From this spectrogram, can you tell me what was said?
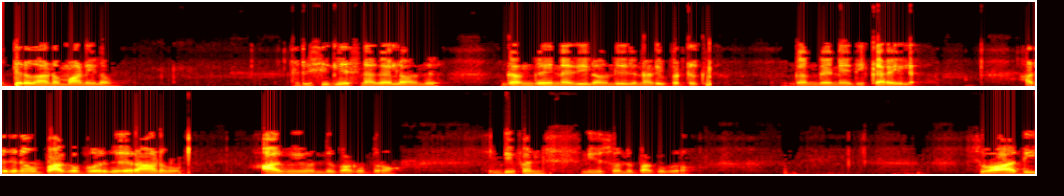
உத்தரகாண்ட் மாநிலம் ரிஷிகேஷ் நகரில் வந்து கங்கை நதியில் வந்து இது நடைபெற்றிருக்கு. கங்கை நதி கரையில். அடுத்து நம்ம பார்க்க போகிறது ராணுவம் ஆர்மி வந்து பார்க்க போகிறோம் டிஃபென்ஸ் நியூஸ் வந்து பார்க்க போகிறோம் சுவாதி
